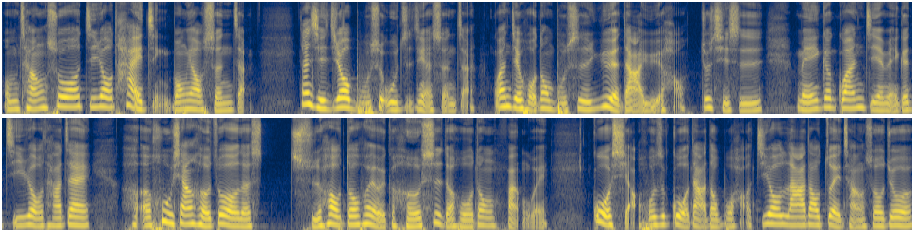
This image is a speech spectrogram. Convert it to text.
我们常说肌肉太紧绷要伸展。但其实肌肉不是无止境的伸展，关节活动不是越大越好。就其实每一个关节、每个肌肉，它在呃互相合作的时候，都会有一个合适的活动范围。过小或是过大都不好。肌肉拉到最长的时候就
